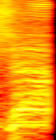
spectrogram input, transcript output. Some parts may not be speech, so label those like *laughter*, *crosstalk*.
station.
